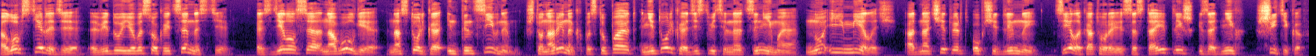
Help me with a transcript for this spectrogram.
Лов стерляди, ввиду ее высокой ценности, сделался на Волге настолько интенсивным, что на рынок поступают не только действительно ценимая, но и мелочь, одна четверть общей длины, тело которой состоит лишь из одних шитиков.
